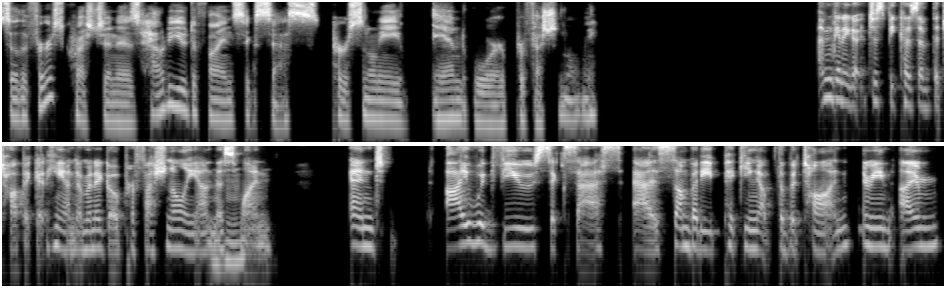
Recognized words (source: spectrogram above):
So the first question is how do you define success personally and or professionally? I'm going to go just because of the topic at hand. I'm going to go professionally on this mm-hmm. one. And I would view success as somebody picking up the baton. I mean, I'm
